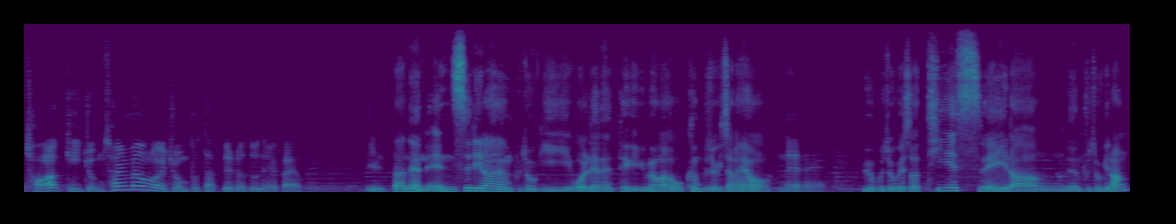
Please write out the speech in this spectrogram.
정확히 좀 설명을 좀 부탁드려도 될까요? 일단은 N3라는 부족이 원래는 되게 유명하고 큰 부족이잖아요. 네네. 그 부족에서 TSA라는 부족이랑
